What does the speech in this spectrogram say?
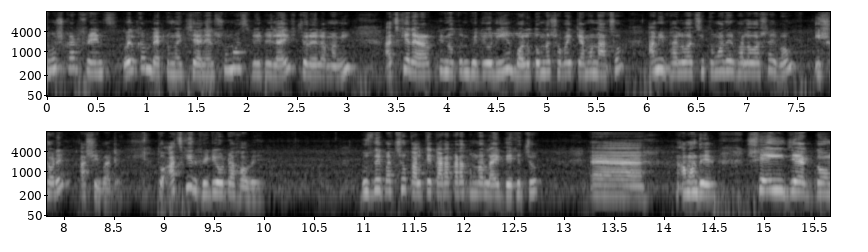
নমস্কার friends welcome back to my channel Sumas beauty life চলে এলাম আমি। আজকের আর একটি নতুন ভিডিও নিয়ে। বলো, তোমরা সবাই কেমন আছো? আমি ভালো আছি, তোমাদের ভালোবাসা এবং ঈশ্বরের আশীর্বাদে। তো আজকের ভিডিওটা হবে, বুঝতেই পারছ কালকে কারা কারা তোমরা লাইভ দেখেছ? আমাদের সেই যে একদম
